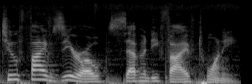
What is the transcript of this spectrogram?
250 7520.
